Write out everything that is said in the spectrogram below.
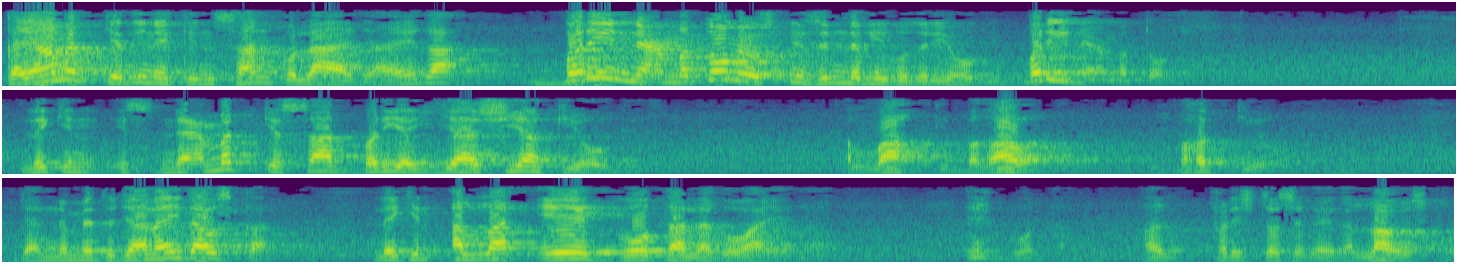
قیامت کے دن ایک انسان کو لایا جائے گا۔ بڑی نعمتوں میں اس کی زندگی گزری ہوگی، بڑی نعمتوں میں۔ لیکن اس نعمت کے ساتھ بڑی عیاشیاں کی ہوگی۔ اللہ کی بغاوت بہت کی ہو۔ جنم میں تو جانا ہی تھا اس کا، لیکن اللہ ایک گوتا لگوائے گا۔ ایک گوتا۔ اور فرشتوں سے کہے گا اللہ اس کو۔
